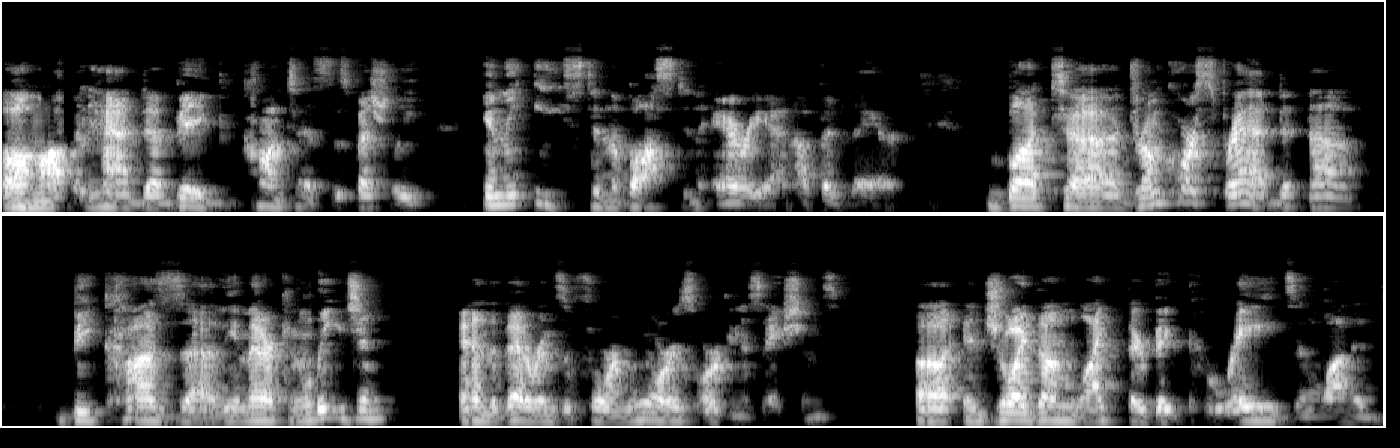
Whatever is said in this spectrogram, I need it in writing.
uh, mm-hmm. often had uh, big contests, especially in the East, in the Boston area and up in there. But uh, drum corps spread uh, because uh, the American Legion and the Veterans of Foreign Wars organizations uh, enjoyed them, liked their big parades, and wanted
